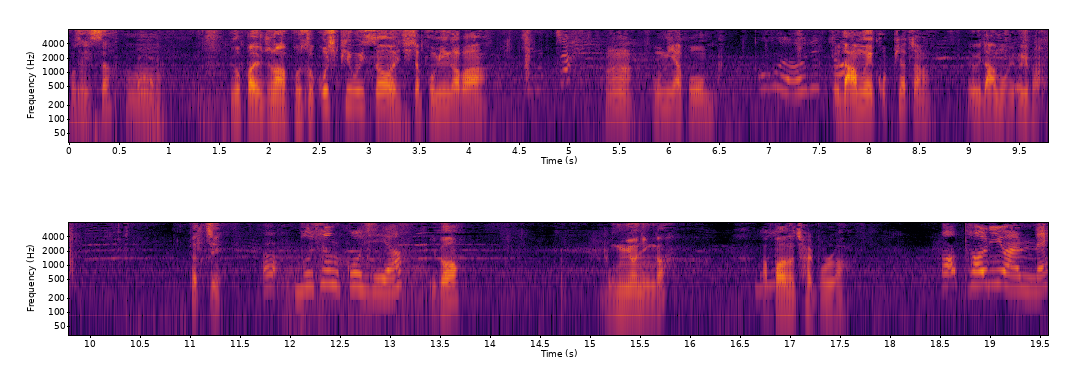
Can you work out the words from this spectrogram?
꽃에 있어? 어. 이것 봐, 유준아. 벌써 꽃이 피고 있어. 진짜 봄인가 봐. 진짜? 응, 봄이야, 봄. 어, 어디 있어? 여기 나무에 꽃 피었잖아. 여기 나무, 여기 봐봐. 폈지? 어, 무슨 꽃이야? 이거? 목련인가? 아빠는 잘 몰라. 어, 벌이 왔네.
